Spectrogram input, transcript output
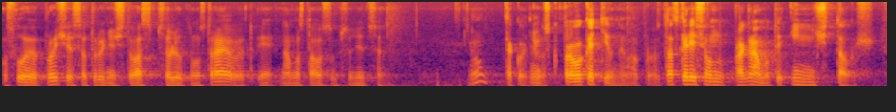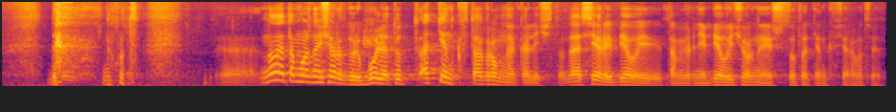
условия прочее сотрудничества вас абсолютно устраивают, и нам осталось обсудить цену. Ну, такой немножко провокативный вопрос. Да, скорее всего, он программу-то и не читал еще. Да, ну, вот, но это можно еще раз говорю, более тут оттенков-то огромное количество. Да, серый, белый, там, вернее, белый, черный, 600 оттенков серого цвета.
